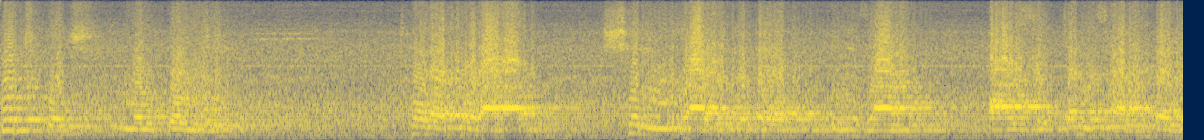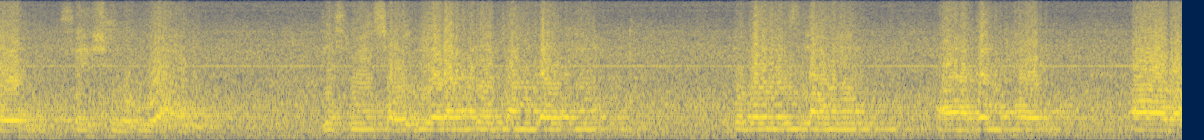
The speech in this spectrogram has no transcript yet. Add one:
کچھ کچھ ملکوں میں تھوڑا تھوڑا شری مظاہرے کے تحت نظام آج سے چند سال پہلے سے شروع ہوا ہے، جس میں سعودی عرب کے چند بینک ہیں، دبئی اسلامی بینک ہے، اور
